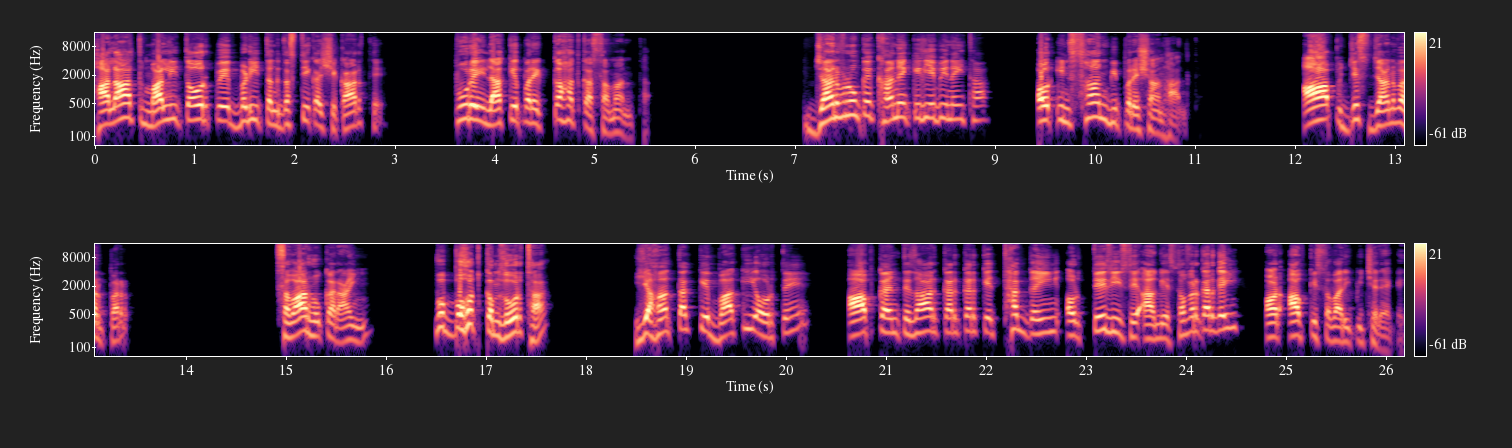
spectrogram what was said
हालात माली तौर पे बड़ी तंगदस्ती का शिकार थे। पूरे इलाके पर एक कहत का सामान था। जानवरों के खाने के लिए भी नहीं था और इंसान भी परेशान हाल थे। आप जिस जानवर पर सवार होकर आई, वो बहुत कमज़ोर था यहाँ तक कि बाकी औरतें आपका इंतज़ार कर करके थक गईं और तेज़ी से आगे सफ़र कर गईं और आपकी सवारी पीछे रह गई।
